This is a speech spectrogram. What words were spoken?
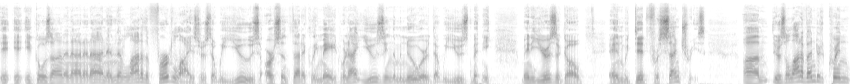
it, it goes on and on and on. And then a lot of the fertilizers that we use are synthetically made. We're not using the manure that we used many, many years ago, and we did for centuries. Um, there's a lot of endocrine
